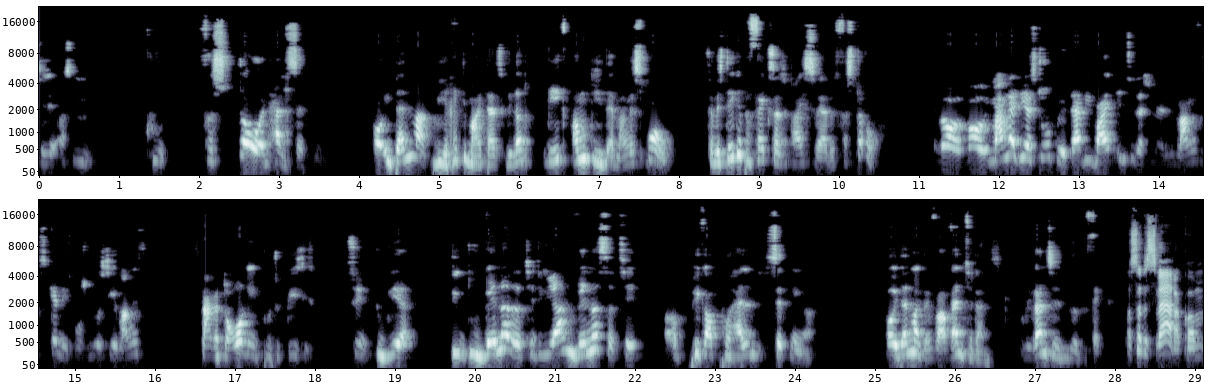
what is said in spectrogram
til at sådan kunne forstå en halv sætning. Og i Danmark, vi er rigtig meget dansk. Vi er ikke omgivet af mange sprog. Så hvis det ikke er perfekt, så er det faktisk svært at forstå. Hvor, hvor i mange af de her store byer, der er vi meget internationale i mange forskellige sprog, som du siger, mange snakker dårligt portugisisk. Så du bliver, du, du vender dig til, din hjerne vender sig til at pick op på halve sætninger. Og i Danmark er vi bare vant til dansk. Vi er vant til, at det lyder perfekt. Og så er det svært at komme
